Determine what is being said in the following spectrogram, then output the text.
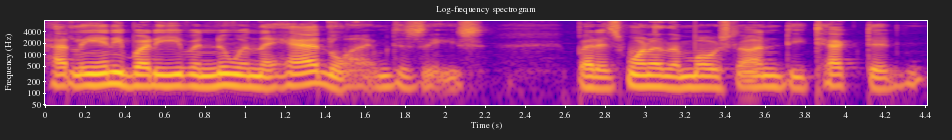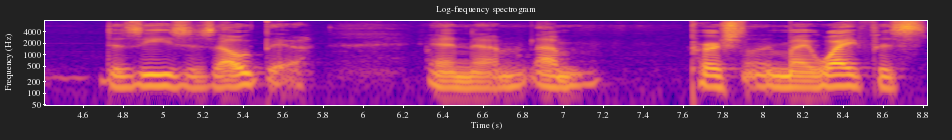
hardly anybody even knew when they had Lyme disease. But it's one of the most undetected diseases out there. And um, I'm personally, my wife has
